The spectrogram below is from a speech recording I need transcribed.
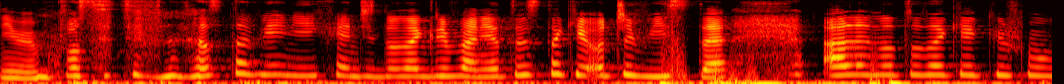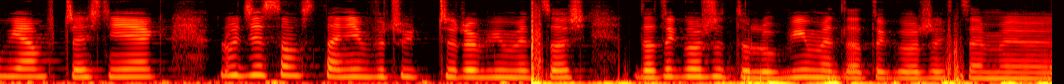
nie wiem, pozytywne nastawienie i chęć do nagrywania. To jest takie oczywiste, ale no to tak jak już mówiłam wcześniej, jak ludzie są w stanie wyczuć, czy robimy coś dlatego, że to lubimy, dlatego, że chcemy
